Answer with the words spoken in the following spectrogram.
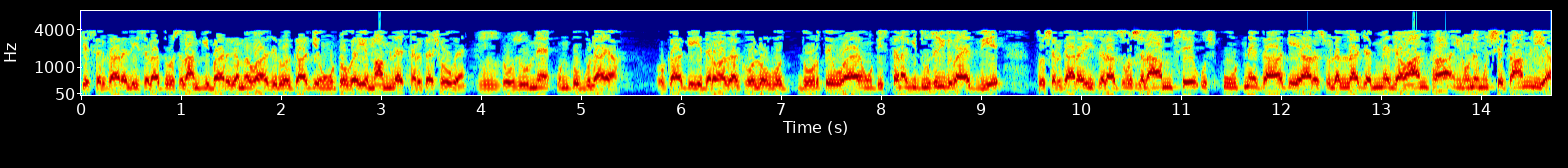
کہ سرکار علی صلاح والسلام کی بارگاہ میں واضح ہوئے کہا کہ اونٹوں کا یہ معاملہ سرکش ہو گئے۔ تو حضور نے ان کو بلایا وہ کہا کہ یہ دروازہ کھولو وہ دوڑتے ہوا ہے اونٹ اس طرح کی دوسری روایت بھی ہے تو سرکار علی صلاح والسلام سے اس اونٹ نے کہا کہ یا رسول اللہ جب میں جوان تھا انہوں نے مجھ سے کام لیا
